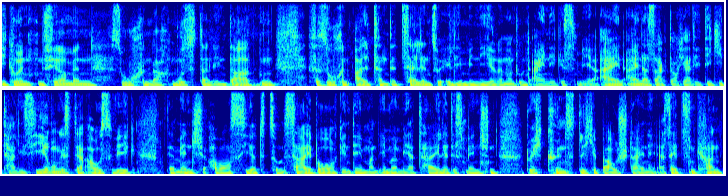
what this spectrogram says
die gründen Firmen, suchen nach Mustern in Daten, versuchen alternde Zellen zu eliminieren und, und einiges mehr. Ein, einer sagt auch, ja, die Digitalisierung ist der Ausweg. Der Mensch avanciert zum Cyborg, indem man immer mehr Teile des Menschen durch künstliche Bausteine ersetzen kann.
